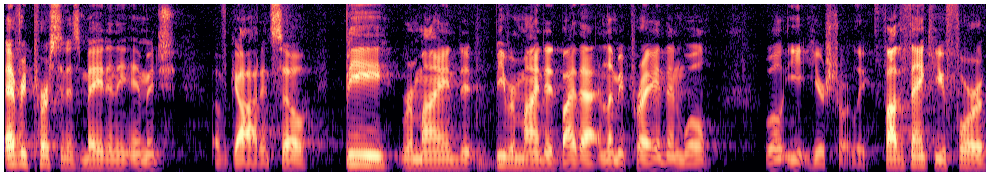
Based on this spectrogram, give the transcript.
Every person is made in the image of God. And so be reminded, be reminded by that, and let me pray, and then we'll, we'll eat here shortly. Father, thank you for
